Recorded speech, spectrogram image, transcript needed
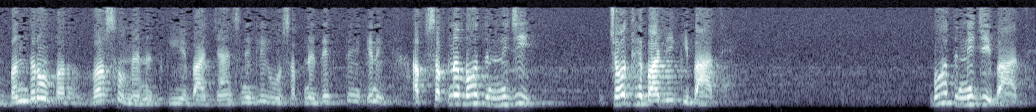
बंदरों पर वर्षों मेहनत की, ये बात जांचने के लिए वो सपने देखते हैं कि नहीं। अब सपना बहुत निजी, चौथे बॉडी की बात है। बहुत निजी बात है।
